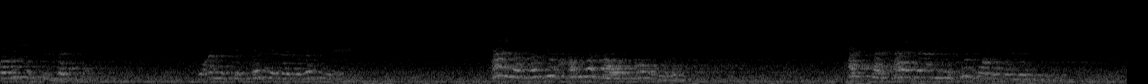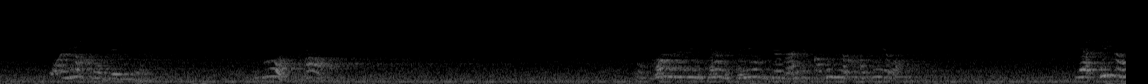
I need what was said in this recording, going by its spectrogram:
قضية الفتوى وأن يتكلم بغير علم. هذا الرجل خوفه قومه حتى كاد أن يفر من المدينة وأن يخرج منها الموت حاضر. وكون الإنسان سيرجم هذه قضية خطيرة. لكنه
